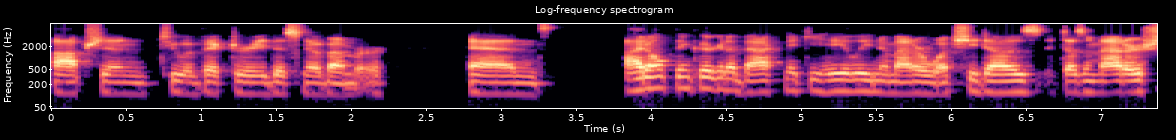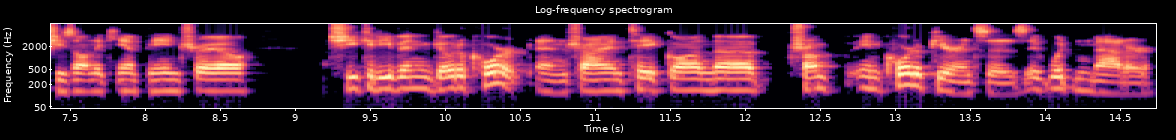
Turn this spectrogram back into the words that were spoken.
option to a victory this November. And I don't think they're going to back Nikki Haley no matter what she does. It doesn't matter if she's on the campaign trail. She could even go to court and try and take on uh, Trump in court appearances. It wouldn't matter.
